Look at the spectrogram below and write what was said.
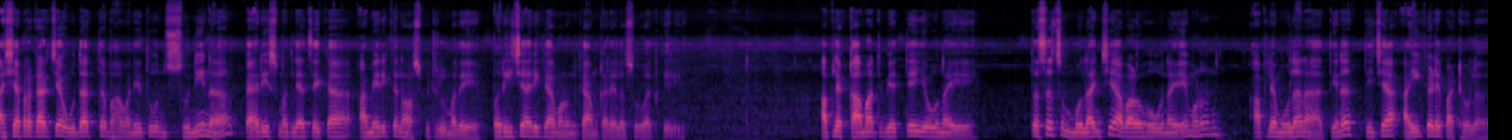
अशा प्रकारच्या उदात्त भावनेतून सुनीनं पॅरिसमधल्याच एका अमेरिकन हॉस्पिटलमध्ये परिचारिका म्हणून काम करायला सुरुवात केली. आपल्या कामात व्यत्यय येऊ नये तसंच मुलांची आबाळ होऊ नये म्हणून आपल्या मुलांना तिनं तिच्या आईकडे पाठवलं.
